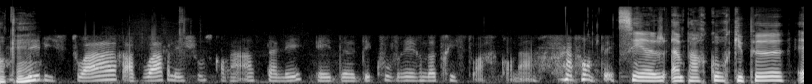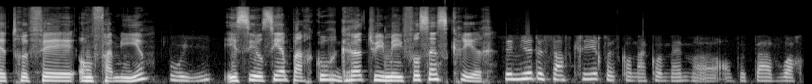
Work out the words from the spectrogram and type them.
Ok. écouter l'histoire, à voir les choses qu'on a installées et de découvrir notre histoire qu'on a inventée. C'est un parcours qui peut être fait en famille Oui, et c'est aussi un parcours gratuit, mais il faut s'inscrire. c'est mieux de s'inscrire parce qu'on a quand même, euh, on peut pas avoir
